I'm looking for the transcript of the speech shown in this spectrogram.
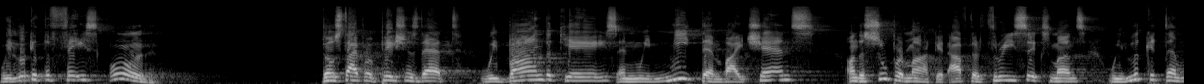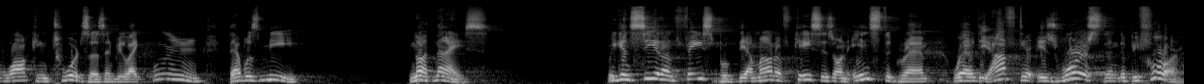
we look at the face. Mm. Those type of patients that we bond the case and we meet them by chance on the supermarket after three, six months. We look at them walking towards us and be like, mm, that was me. Not nice. We can see it on Facebook, the amount of cases on Instagram where the after is worse than the before.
